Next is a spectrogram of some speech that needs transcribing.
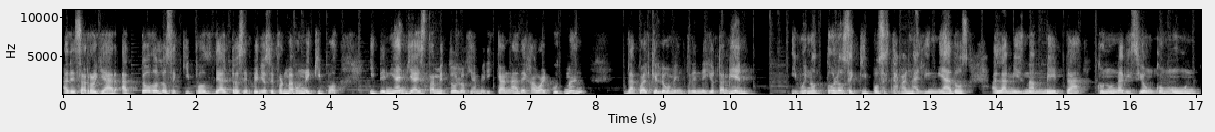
a desarrollar a todos los equipos de alto desempeño. Se formaba un equipo y tenían ya esta metodología americana de Howard Goodman, la cual que luego me entrené yo también. Y bueno, todos los equipos estaban alineados a la misma meta, con una visión común.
